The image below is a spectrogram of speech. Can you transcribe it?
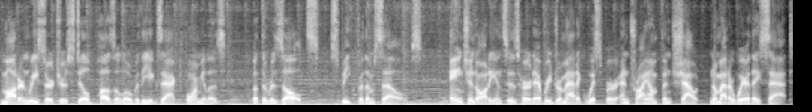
Modern researchers still puzzle over the exact formulas, but the results speak for themselves. Ancient audiences heard every dramatic whisper and triumphant shout, no matter where they sat.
